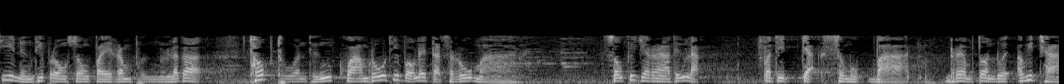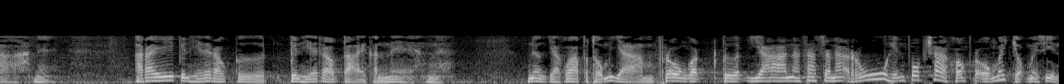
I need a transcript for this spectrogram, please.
ที่หนึ่งที่พระองค์ทรงไปรำพึง แล้วก็ทบทวนถึงความรู้ที่พระองค์ได้ตรัสรู้มา ทรงพิจารณาถึงหลักปฏิจจสมุปบาท เริ่มต้นด้วยอวิชชาเนี่ย อะไรเป็นเหตุให้เราเกิด เป็นเหตุเราตายกันแน่ เนื่องจากว่าปฐมยาม พระองค์ก็เกิดญาณทัศนะรู้เห็นภพชาติของพระองค์ไม่จบไม่สิ้น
